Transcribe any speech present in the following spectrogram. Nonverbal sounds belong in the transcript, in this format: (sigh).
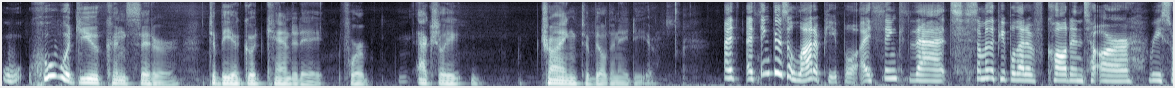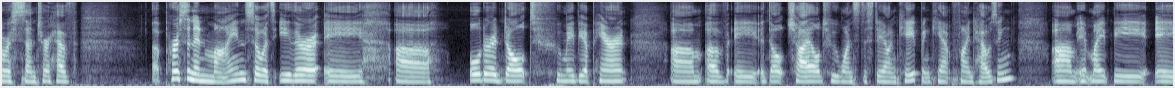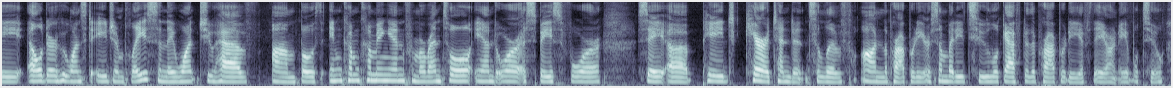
Who would you consider to be a good candidate for actually trying to build an ADU? I, I think there's a lot of people. I think that some of the people that have called into our resource center have a person in mind. So it's either a uh, older adult who may be a parent um, of a adult child who wants to stay on Cape and can't find housing. Um, it might be a elder who wants to age in place and they want to have um, both income coming in from a rental and or a space for say a paid care attendant to live on the property or somebody to look after the property if they aren't able to.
